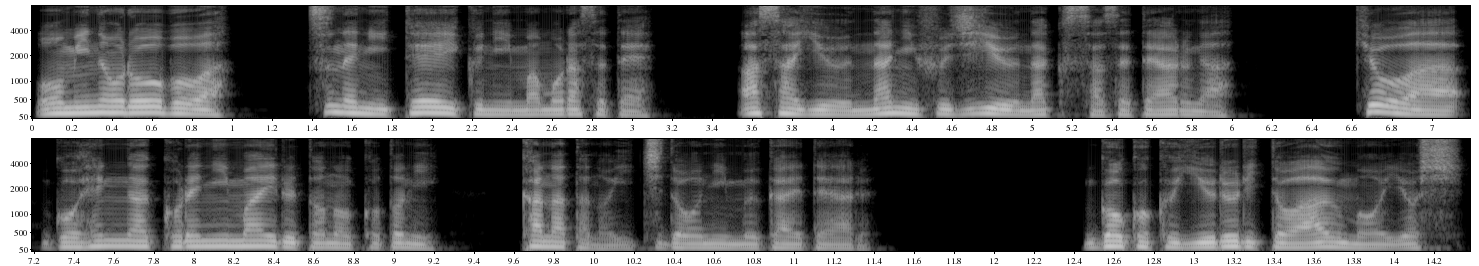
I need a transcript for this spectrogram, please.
お身の老母は常に帝育に守らせて、朝夕何不自由なくさせてあるが、今日は御返がこれに参るとのことに、彼方の一同に迎えてある。五国ゆるりと会うもよし、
